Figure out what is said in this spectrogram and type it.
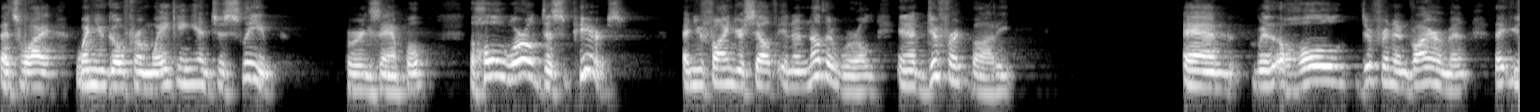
That's why when you go from waking into sleep, for example, the whole world disappears and you find yourself in another world, in a different body, and with a whole different environment that you,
